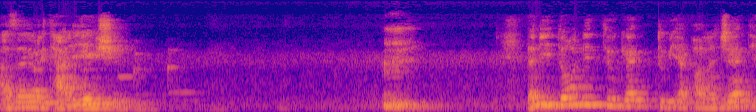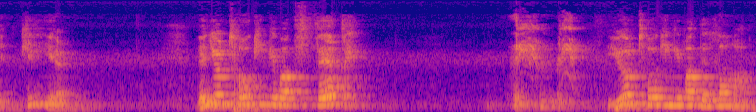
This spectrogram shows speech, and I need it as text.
as a retaliation? then you don't need to get to be apologetic, clear. When you're talking about fiqh, you're talking about the law.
